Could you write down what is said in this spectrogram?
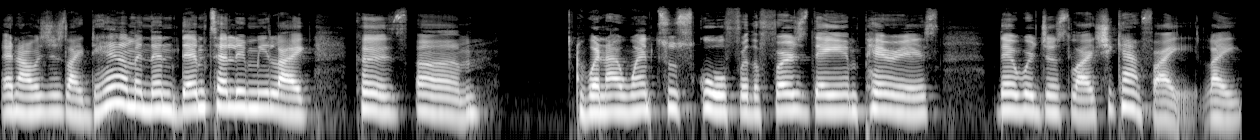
And I was just like, damn. And then them telling me like, cause um, when I went to school for the first day in Perris, they were just like, she can't fight. Like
